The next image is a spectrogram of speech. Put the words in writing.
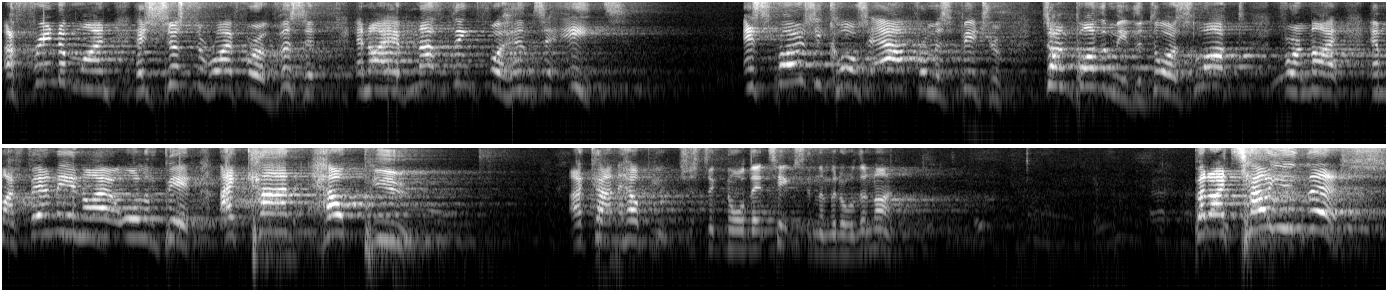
A friend of mine has just arrived for a visit and I have nothing for him to eat. And suppose he calls out from his bedroom, Don't bother me, the door is locked for a night and my family and I are all in bed. I can't help you. I can't help you. Just ignore that text in the middle of the night. But I tell you this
